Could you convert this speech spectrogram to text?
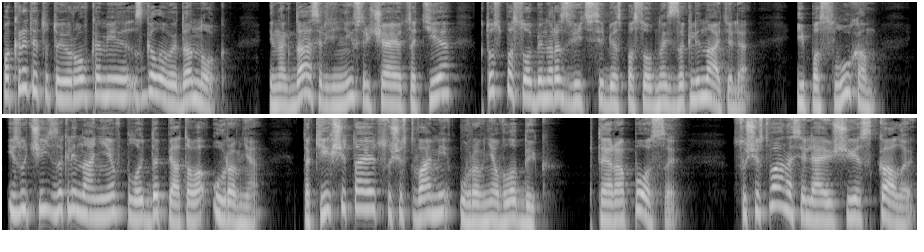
покрыты татуировками с головы до ног. Иногда среди них встречаются те, кто способен развить в себе способность заклинателя и, по слухам, изучить заклинание вплоть до пятого уровня – Таких считают существами уровня владык. Птеропосы – существа, населяющие скалы,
